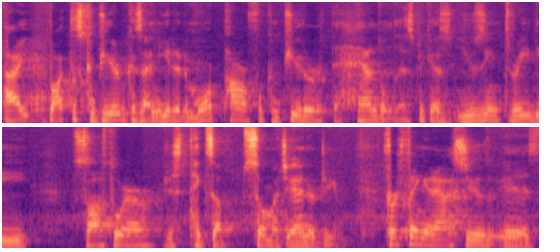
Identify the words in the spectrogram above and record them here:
I bought this computer because I needed a more powerful computer to handle this because using 3D software just takes up so much energy. First thing it asks you is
